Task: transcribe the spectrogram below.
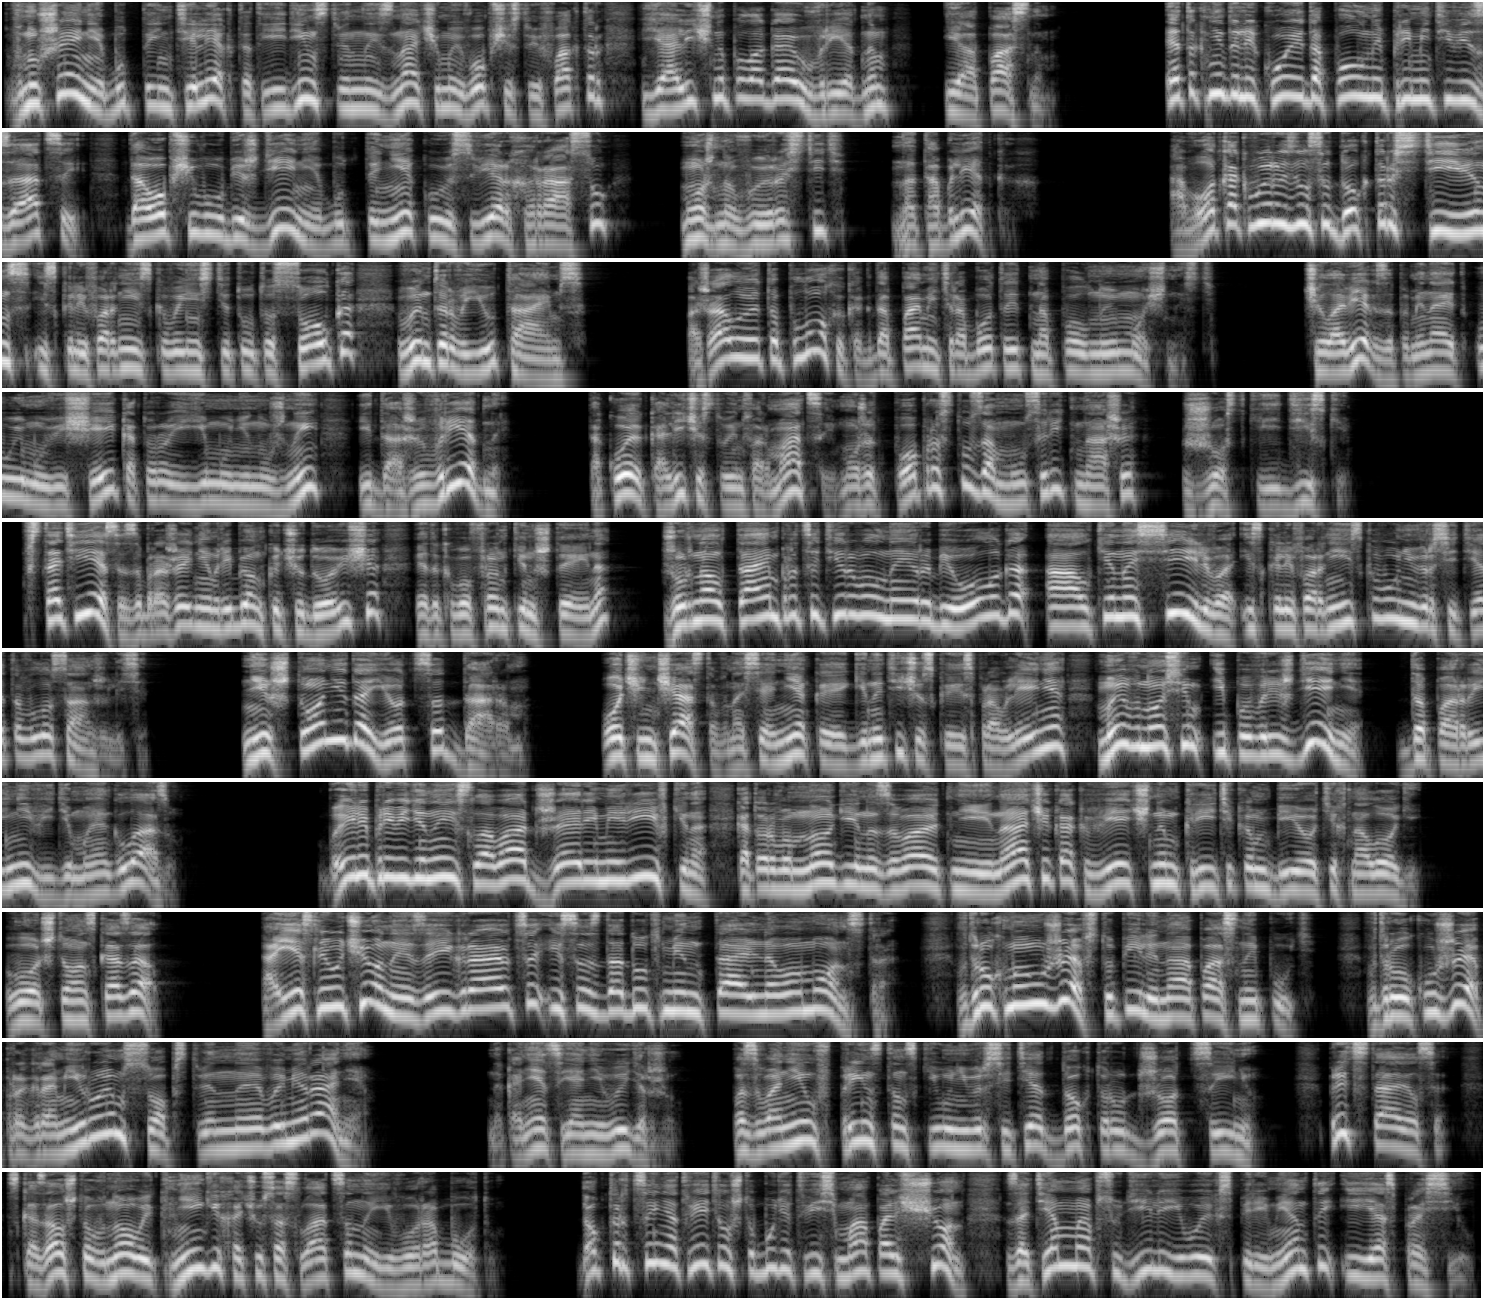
Внушение, будто интеллект — это единственный значимый в обществе фактор, я лично полагаю вредным и опасным. Это к недалеко и до полной примитивизации, до общего убеждения, будто некую сверхрасу можно вырастить на таблетках. А вот как выразился доктор Стивенс из Калифорнийского института Солка в интервью «Таймс». Пожалуй, это плохо, когда память работает на полную мощность. Человек запоминает уйму вещей, которые ему не нужны и даже вредны. Такое количество информации может попросту замусорить наши жесткие диски. В статье с изображением ребенка-чудовища, эдакого Франкенштейна, журнал Time процитировал нейробиолога Алкина Сильва из Калифорнийского университета в Лос-Анджелесе. Ничто не дается даром. Очень часто, внося некое генетическое исправление, мы вносим и повреждения, до поры невидимое глазу. Были приведены слова Джереми Ривкина, которого многие называют не иначе, как вечным критиком биотехнологий. Вот что он сказал. А если ученые заиграются и создадут ментального монстра? Вдруг мы уже вступили на опасный путь? Вдруг уже программируем собственное вымирание? Наконец я не выдержал. Позвонил в Принстонский университет доктору Джо Циню. Представился, сказал, что в новой книге хочу сослаться на его работу. Доктор Цинь ответил, что будет весьма польщен. Затем мы обсудили его эксперименты, и я спросил.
